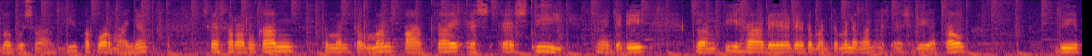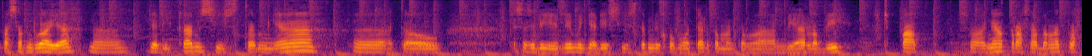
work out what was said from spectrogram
bagus lagi performanya saya sarankan teman-teman pakai SSD nah jadi ganti HDD teman-teman dengan SSD atau dipasang dua ya. Nah jadikan sistemnya eh, atau SSD ini menjadi sistem di komputer teman-teman biar lebih cepat. Soalnya terasa banget lah.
